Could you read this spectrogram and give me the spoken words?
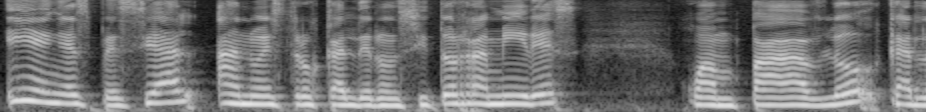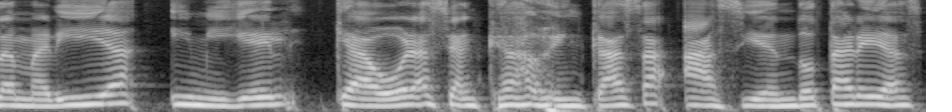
Y en especial a nuestros Calderoncitos Ramírez, Juan Pablo, Carla María y Miguel, que ahora se han quedado en casa haciendo tareas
